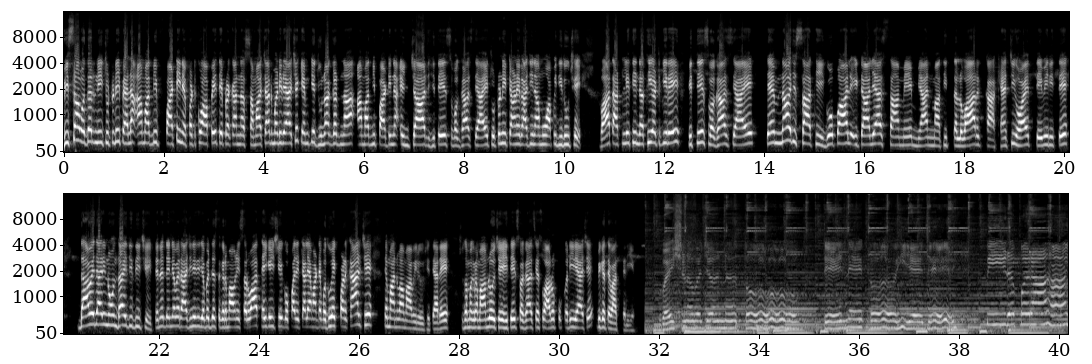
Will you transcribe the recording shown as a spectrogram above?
વિસાવદરની ચૂંટણી પહેલા આમ આદમી પાર્ટીને ફટકો આપે તે પ્રકારના સમાચાર મળી રહ્યા છે. કેમ કે જુનાગઢના આમ આદમી પાર્ટીના ઇન્ચાર્જ હિતેશ વઘાસિયાએ ચૂંટણી ટાણે રાજીનામું આપી દીધું છે. વાત આટલીથી નથી અટકી રહી. હિતેશ વઘાસિયાએ તેમના જ સાથી ગોપાલ ઇટાલિયા સામે મ્યાનમાંથી તલવાર ખેંચી હોય તેવી રીતે દાવેદારી નોંધાઈ દીધી છે. તેને લઈને હવે રાજનીતિ જબરદસ્ત ગરમાવાની શરૂઆત થઈ ગઈ છે. ગોપાલ ઇટાલિયા માટે વધુ એક પડકાર છે તે માનવામાં આવી રહ્યું છે. ત્યારે શું સમગ્ર મામલો છે? હિતેશ વઘાસિયા શું આરોપો કરી રહ્યા છે? વિગતે વાત કરીએ. વૈષ્ણવજન તો તેને કહીએ જે પીડ પરાઈ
